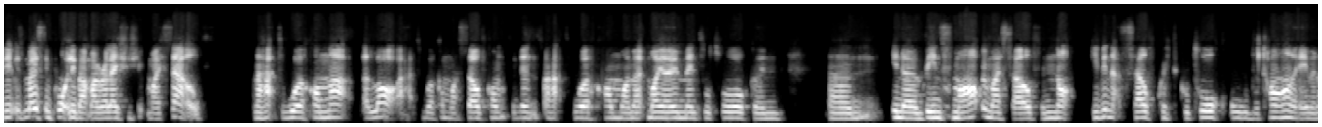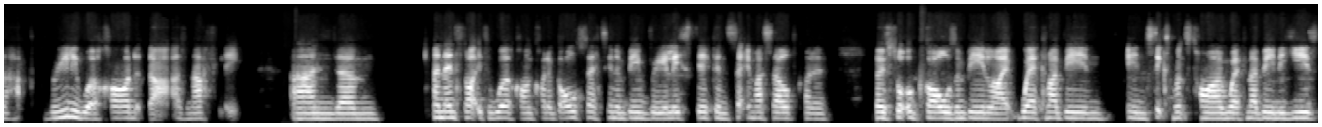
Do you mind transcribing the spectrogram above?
It was most importantly about my relationship with myself. And I had to work on that a lot. I had to work on my self confidence. I had to work on my my own mental talk and um, you know being smart with myself and not giving that self critical talk all the time. And I had to really work hard at that as an athlete. And um, and then started to work on kind of goal setting and being realistic and setting myself kind of those sort of goals and being like, where can I be in in six months' time? Where can I be in a year's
